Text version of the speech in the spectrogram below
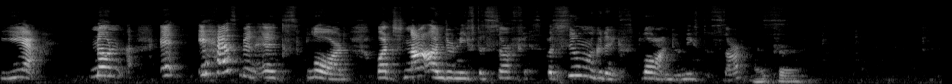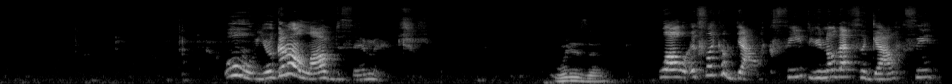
Yeah. No, it it has been explored, but it's not underneath the surface. But soon we're gonna explore underneath the surface. Okay. Ooh, you're gonna love this image. What is it? Well, it's like a galaxy. Do you know that's a galaxy?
